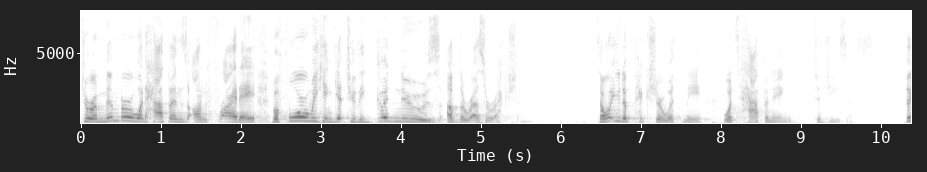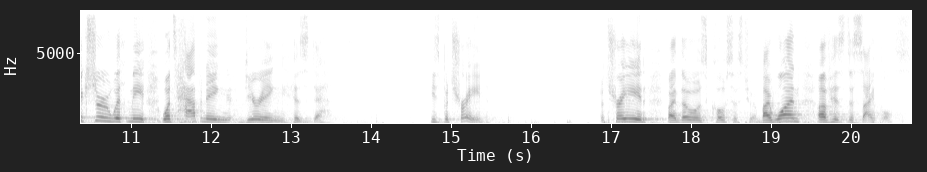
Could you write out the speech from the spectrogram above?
to remember what happens on Friday before we can get to the good news of the resurrection. So I want you to picture with me what's happening to Jesus. Picture with me what's happening during his death. He's betrayed. Betrayed by those closest to him, by one of his disciples,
